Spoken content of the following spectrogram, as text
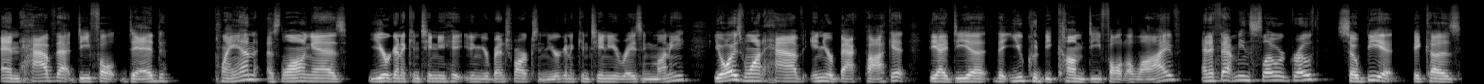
and have that default dead plan as long as you're going to continue hitting your benchmarks and you're going to continue raising money, you always want to have in your back pocket the idea that you could become default alive. And if that means slower growth, so be it. Because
